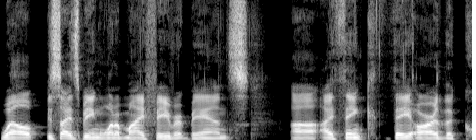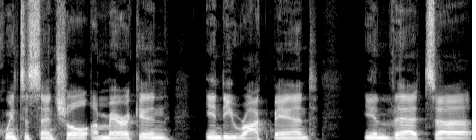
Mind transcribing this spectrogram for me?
well, besides being one of my favorite bands, uh, I think they are the quintessential American indie rock band in that uh,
